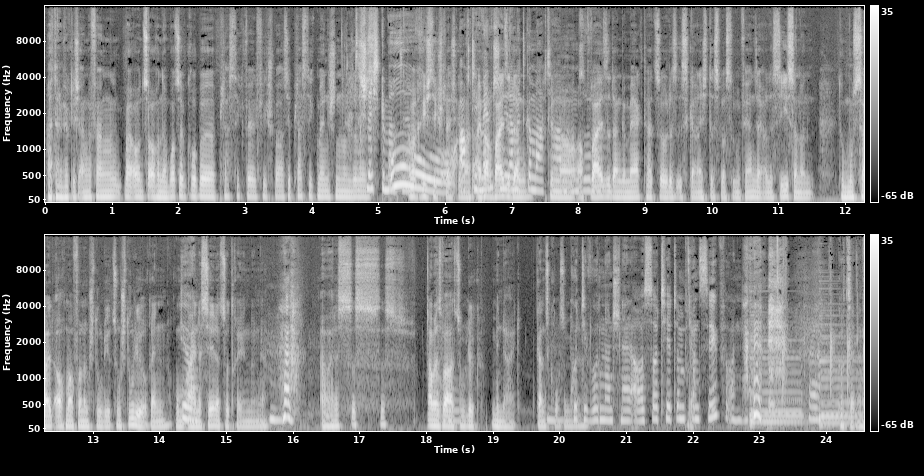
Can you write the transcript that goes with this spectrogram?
Hat dann wirklich angefangen, bei uns auch in der WhatsApp-Gruppe, Plastikwelt, viel Spaß, die Plastikmenschen und ist schlecht gemacht. Oh. ja. Aber richtig schlecht auch gemacht. die Einfach Menschen, weil die sie da dann, mitgemacht genau, haben auch so weil dann. sie dann gemerkt hat, so, das ist gar nicht das, was du im Fernsehen alles siehst, sondern du musst halt auch mal von einem Studio zum Studio rennen, um Ja. eine Szene zu drehen. Dann, ja. Aber das ist, das, aber das war zum Glück Minderheit. Ganz große Minderheit. Gut, die wurden dann schnell aussortiert im Prinzip. Und Gott sei Dank.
